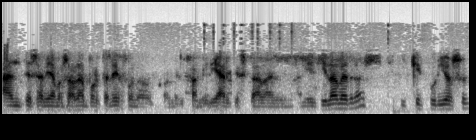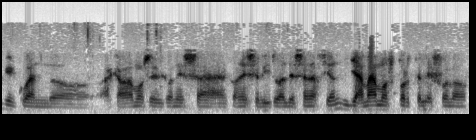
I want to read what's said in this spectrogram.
antes habíamos hablado por teléfono con el familiar que estaba a mil kilómetros y qué curioso que cuando acabamos con, esa, con ese ritual de sanación llamamos por teléfono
